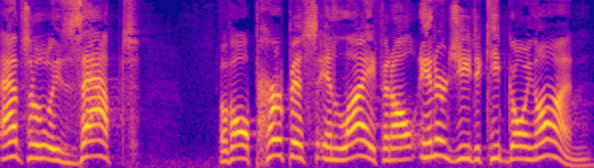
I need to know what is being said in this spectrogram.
absolutely zapped of all purpose in life and all energy to keep going on.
